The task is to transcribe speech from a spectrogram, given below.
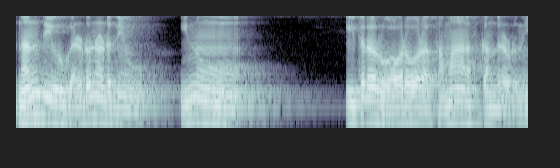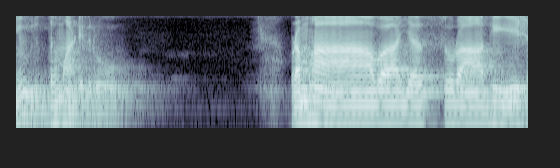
ನಂದಿಯು ಗರುಡನೊಡನೆಯೂ, ಇನ್ನು ಇತರರು ಅವರವರ ಸಮಾನ ಸ್ಕಂದರೊಡನೆಯೂ ಯುದ್ಧ ಮಾಡಿದರು. ಬ್ರಹ್ಮಾವಯಸ್ಸುರಾಧೀಶ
